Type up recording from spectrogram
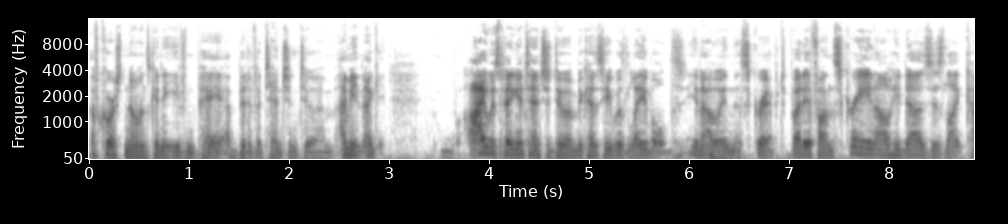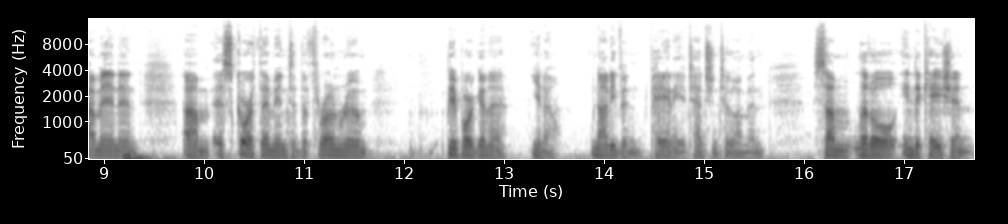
of course, no one's going to even pay a bit of attention to him. I mean, like I was paying attention to him because he was labeled, you know, in the script. But if on screen all he does is like come in and um, escort them into the throne room, people are gonna, you know, not even pay any attention to him, and some little indication,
